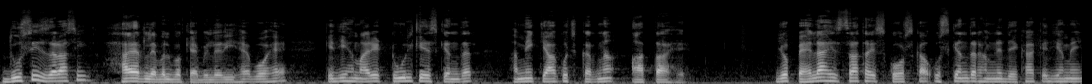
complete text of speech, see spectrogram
دوسری ذرا سی ہائر لیول ووکیبلری ہے، وہ ہے کہ جی ہمارے ٹول کیس کے اندر ہمیں کیا کچھ کرنا آتا ہے۔ جو پہلا حصہ تھا اس کورس کا، اس کے اندر ہم نے دیکھا کہ جی ہمیں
